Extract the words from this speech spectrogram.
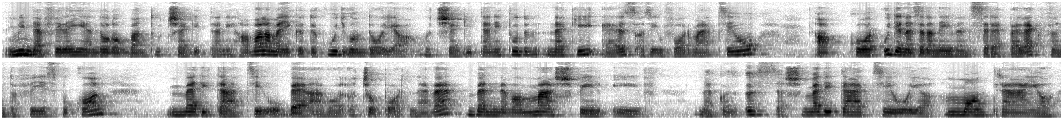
mindenféle ilyen dologban tud segíteni. Ha valamelyikötök úgy gondolja, hogy segíteni tud neki ez az információ, akkor ugyanezen a néven szerepelek fönt a Facebookon, meditáció beával a csoport neve, benne van másfél évnek az összes meditációja, mantrája,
